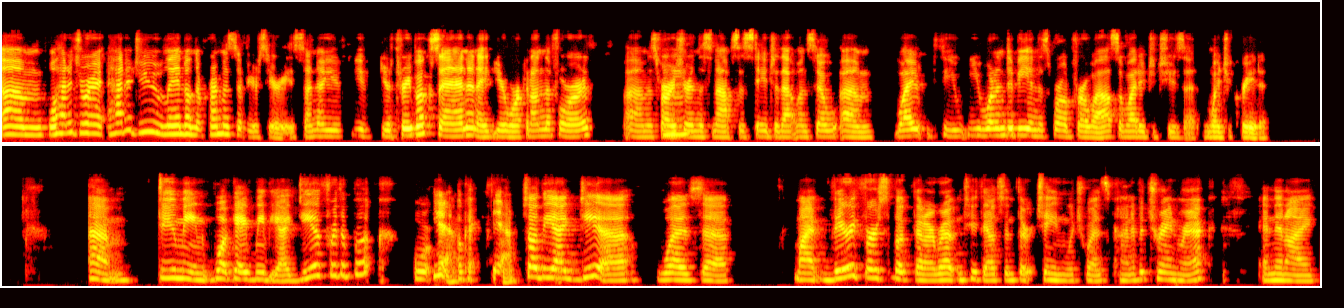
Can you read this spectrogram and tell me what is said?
Um, well, how did you how did you land on the premise of your series? I know you you you're three books in, and you're working on the fourth um, as far mm-hmm. as you're in the synopsis stage of that one. So, um, why so you you wanted to be in this world for a while? So, why did you choose it? Why did you create it? Um, do you mean what gave me the idea for the book? Or yeah, okay, yeah. So the idea was uh, my very first book that I wrote in 2013, which was kind of a train wreck, and then I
